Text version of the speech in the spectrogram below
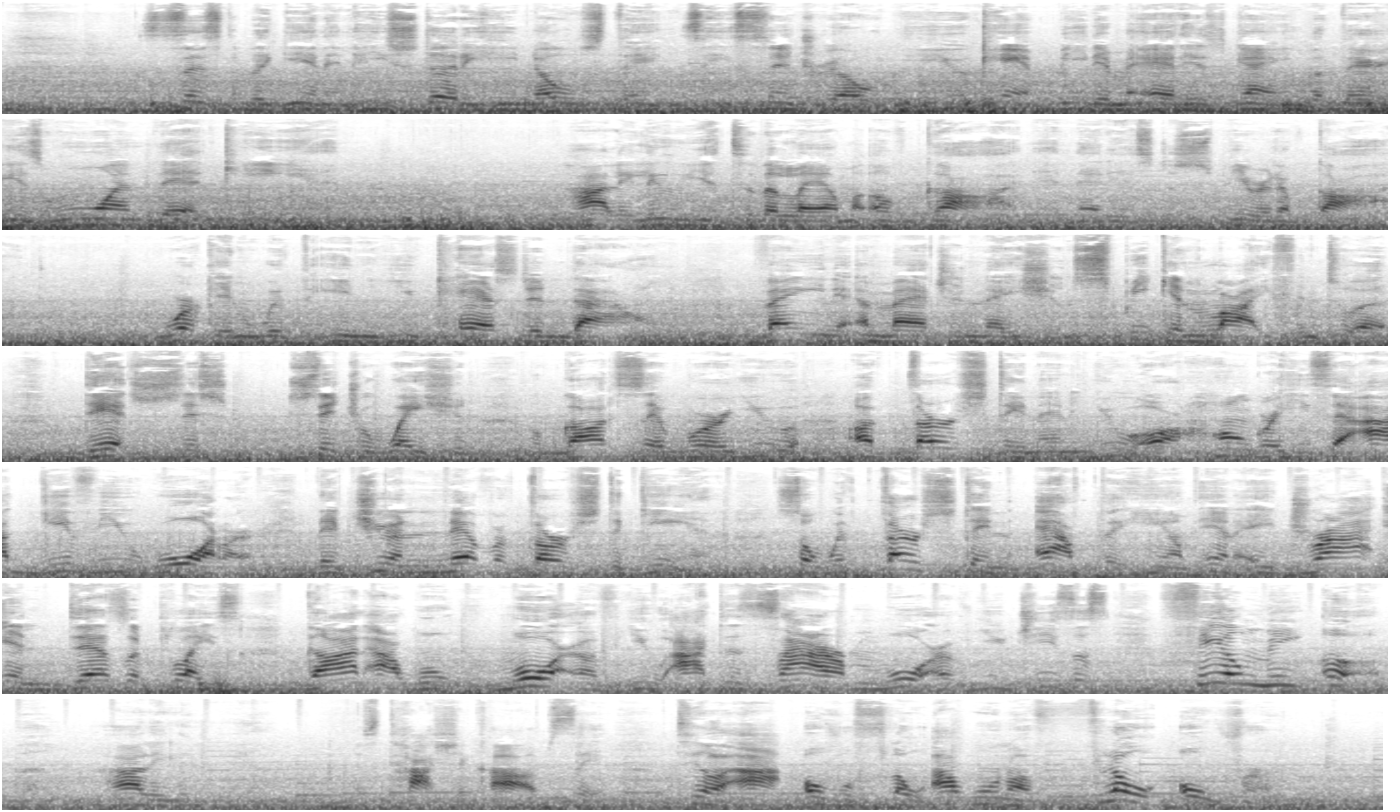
since the beginning. He studied, he knows things. He's century old. You can't beat him at his game, but there is one that can. Hallelujah to the Lamb of God, and that is the Spirit of God working within you, casting down vain imagination, speaking life into a dead situation God said, Where you are thirsting and you are hungry, He said, I give you water that you'll never thirst again. So we're thirsting after Him in a dry and desert place. God, I want more of you. I desire more of you. Jesus, fill me up. Hallelujah. As Tasha Cobb said, till I overflow. I want to flow over.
